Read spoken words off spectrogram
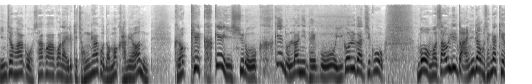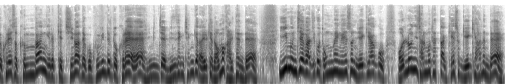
인정하고 사과하거나 이렇게 정리하고 넘어가면 그렇게 크게 이슈로 크게 논란이 되고 이걸 가지고 뭐, 뭐, 싸울 일도 아니라고 생각해요. 그래서 금방 이렇게 진화되고 국민들도 그래, 이제 민생 챙겨라 이렇게 넘어갈 텐데 이 문제 가지고 동맹훼손 얘기하고 언론이 잘못했다 계속 얘기하는데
